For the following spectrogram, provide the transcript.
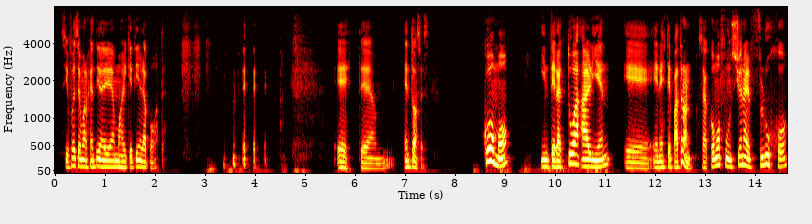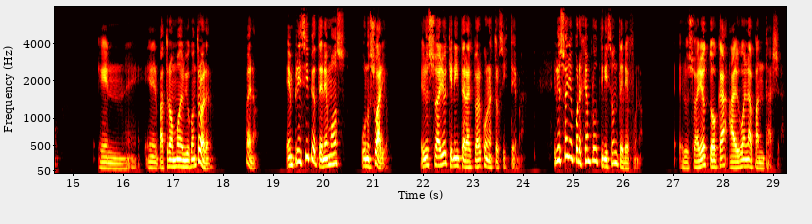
Si fuésemos argentinos diríamos el que tiene la posta. este, entonces, ¿cómo interactúa alguien eh, en este patrón? O sea, ¿cómo funciona el flujo en, en el patrón Model View Controller? Bueno, en principio tenemos un usuario. El usuario quiere interactuar con nuestro sistema. El usuario, por ejemplo, utiliza un teléfono. El usuario toca algo en la pantalla.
